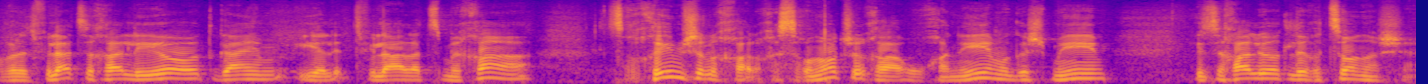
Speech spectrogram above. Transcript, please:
אבל התפילה צריכה להיות, גם אם היא תפילה על עצמך, הצרכים שלך, החסרונות שלך, הרוחניים, הגשמיים, היא צריכה להיות לרצון השם.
